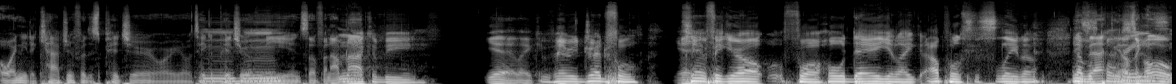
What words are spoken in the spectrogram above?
oh, I need a caption for this picture, or you know, take a picture of Mhm. me and stuff. And I'm not that could be yeah, like very dreadful. Yeah. Can't figure out for a whole day. You're like, I'll post this later. Never Exactly. I was like, oh,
